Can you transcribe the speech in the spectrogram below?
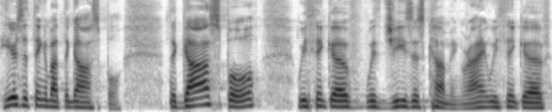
Here's the thing about the gospel. The gospel, we think of with Jesus coming, right? We think of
